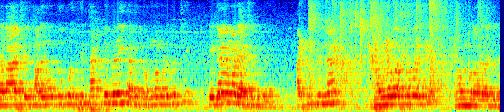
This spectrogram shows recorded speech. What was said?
যারা আছেন, তাদের মধ্যে উপস্থিত থাকতে পেরেই আমি ধন্য মনে করছি। এটাই আমার অ্যাচিভমেন্ট আর কিছুই না, ধন্যবাদ সবাইকে, ধন্যবাদ রাজীব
